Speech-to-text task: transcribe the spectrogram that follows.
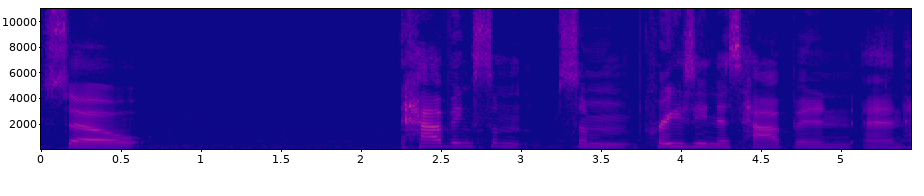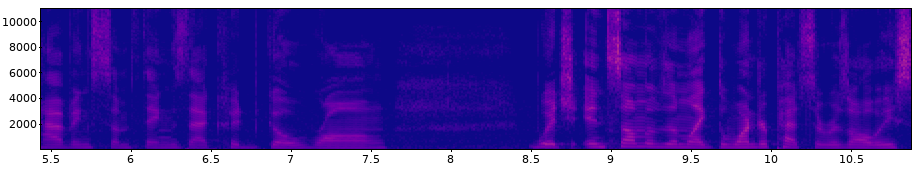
So having some some craziness happen and having some things that could go wrong which in some of them like the wonder pets there was always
